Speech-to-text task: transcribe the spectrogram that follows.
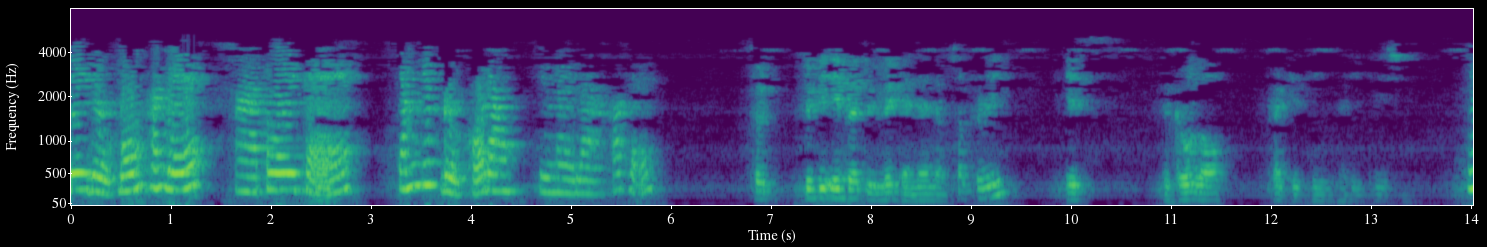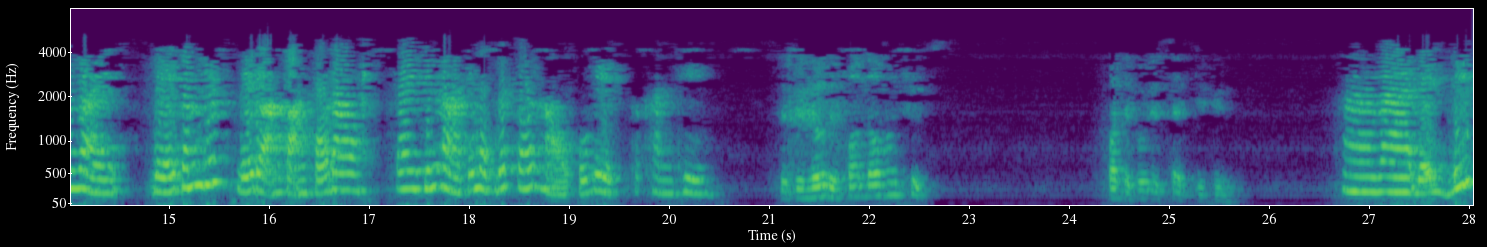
tri được bốn thánh đế, à, tôi sẽ chấm dứt được khổ đau, điều này là có thể. So to be able to make an end of suffering is the goal of practicing meditation. Như vậy, để chấm dứt, để đoạn tận khổ đau, đây chính là cái mục đích tối hậu của việc thực hành thiền. So to know the Four Noble Truths, what the Buddha said to do, À, và để biết,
